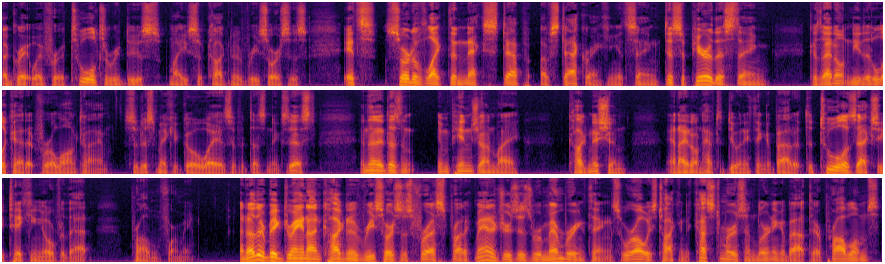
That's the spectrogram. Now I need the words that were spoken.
a great way for a tool to reduce my use of cognitive resources. It's sort of like the next step of stack ranking. It's saying disappear this thing because I don't need to look at it for a long time. So just make it go away as if it doesn't exist. And then it doesn't impinge on my cognition and I don't have to do anything about it. The tool is actually taking over that problem for me. Another big drain on cognitive resources for us product managers is remembering things. We're always talking to customers and learning about their problems,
